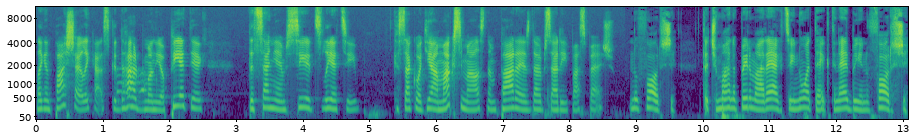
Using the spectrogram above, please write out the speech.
Lai gan pašai likās, ka darba man jau pietiek, tad saņēmu sirds liecību, ka sakot jā maksimālistam, pārējais darbs arī paspēšu. Nu, forši. Taču mana pirmā reakcija noteikti nebija nu forši.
